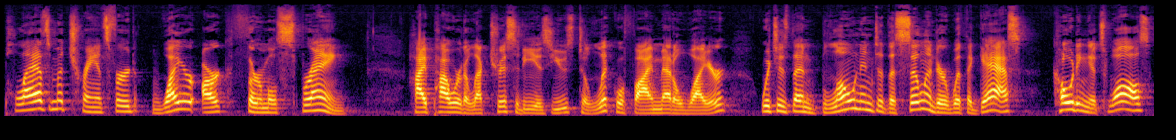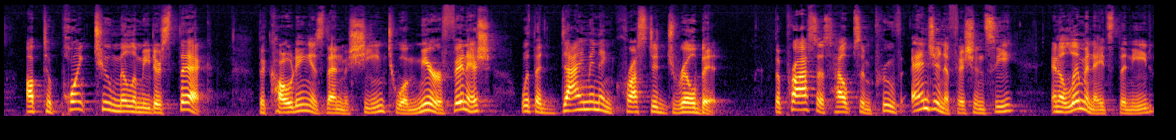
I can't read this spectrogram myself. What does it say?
plasma transferred wire arc thermal spraying. High powered electricity is used to liquefy metal wire, which is then blown into the cylinder with a gas coating its walls up to 0.2 millimeters thick. The coating is then machined to a mirror finish with a diamond encrusted drill bit. The process helps improve engine efficiency and eliminates the need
